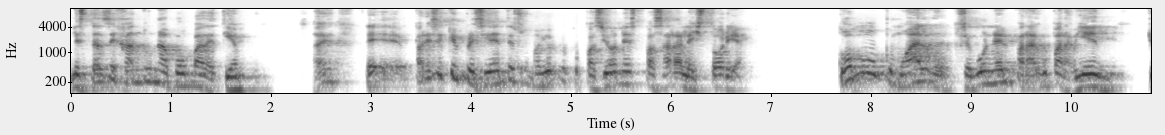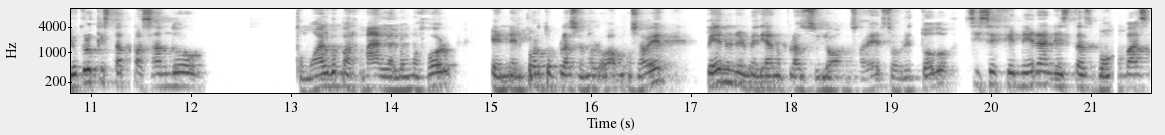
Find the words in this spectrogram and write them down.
le estás dejando una bomba de tiempo. Eh, parece que el presidente su mayor preocupación es pasar a la historia. ¿Cómo? Como algo, según él, para algo para bien. Yo creo que está pasando como algo para mal. A lo mejor en el corto plazo no lo vamos a ver, pero en el mediano plazo sí lo vamos a ver, sobre todo si se generan estas bombas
